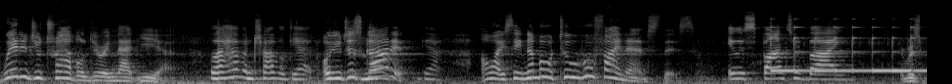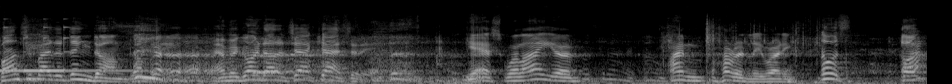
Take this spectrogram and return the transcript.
where did you travel during that year? Well, I haven't traveled yet. Oh, you just No, got it. Yeah. Oh, I see. Number two, who financed this? It was sponsored by. It was sponsored by the Ding Dong Company. and we're going down to Jack Cassidy. Yes, well, I, uh, I'm hurriedly writing. No, it's. Uh,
